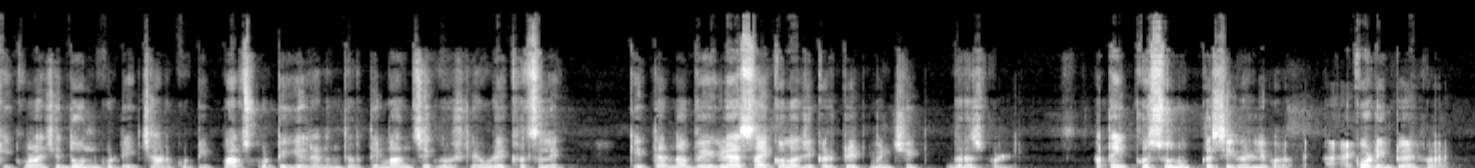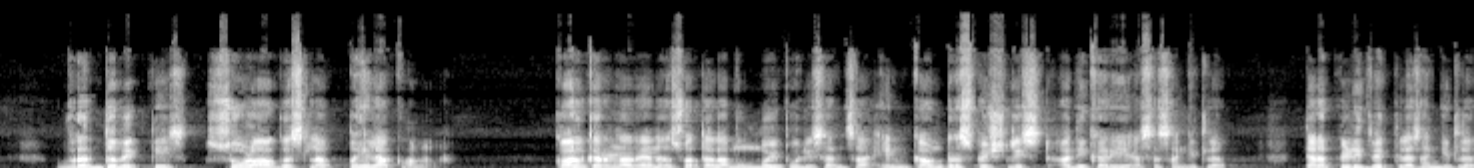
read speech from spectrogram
की कोणाचे दोन कोटी चार कोटी पाच कोटी गेल्यानंतर ते मानसिकदृष्ट्या एवढे खचले की त्यांना वेगळ्या सायकोलॉजिकल ट्रीटमेंटची गरज पडली. आता ही फसवणूक कशी घडली बघा. अकॉर्डिंग टू एफ आय वृद्ध व्यक्तीस सोळा ऑगस्टला पहिला कॉल आला. कॉल करणाऱ्यानं स्वतःला मुंबई पोलिसांचा एन्काउंटर स्पेशलिस्ट अधिकारी असं सांगितलं. त्यानं पीडित व्यक्तीला सांगितलं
